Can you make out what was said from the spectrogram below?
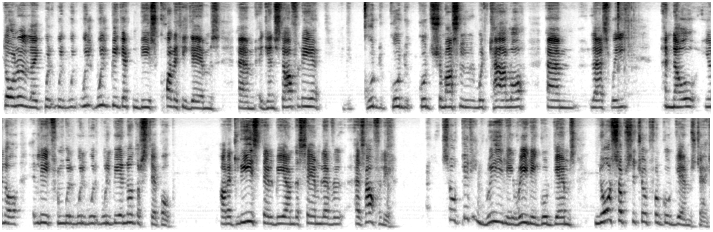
Donald, like we'll, we'll, we'll, we'll be getting these quality games um, against Offaly. Good, good, good Shamasl with Carlow um, last week, and now you know Leitrim will, will will will be another step up, or at least they'll be on the same level as Offaly. So getting really, really good games. No substitute for good games, Jack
